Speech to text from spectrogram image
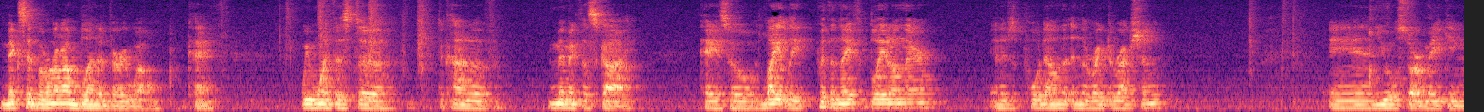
mix it, but we're not gonna blend it very well, okay? We want this to, to kind of mimic the sky. Okay, so lightly put the knife blade on there and then just pull down in the right direction and you will start making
